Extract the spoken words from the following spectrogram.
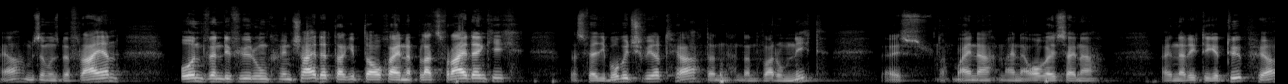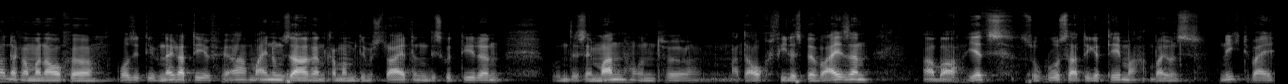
ja, müssen wir uns befreien. Und wenn die Führung entscheidet, da gibt es auch einen Platz frei, denke ich, dass Ferdi Bobic wird, ja, dann, dann warum nicht? Er ist nach meiner, meiner Augen ist einer ein richtiger Typ, ja, da kann man auch äh, positiv, negativ, ja, Meinung sagen, kann man mit ihm streiten, diskutieren. Und ist ein Mann und äh, hat auch vieles beweisen, aber jetzt so großartige Thema bei uns nicht, weil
